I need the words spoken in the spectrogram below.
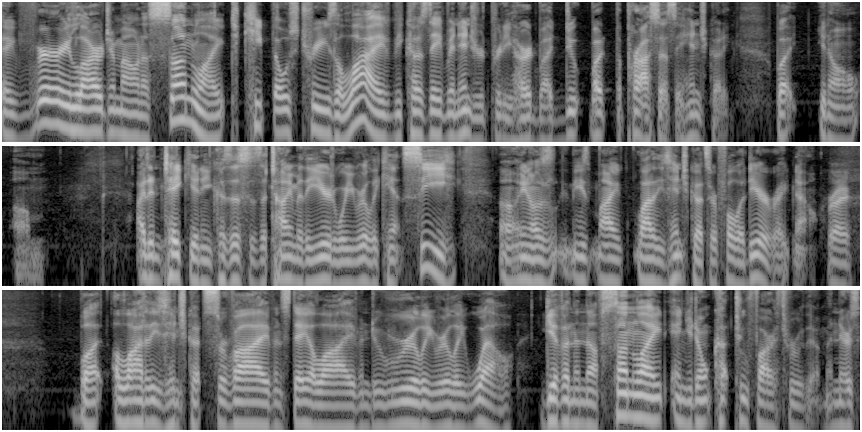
a very large amount of sunlight to keep those trees alive because they've been injured pretty hard by do, by the process of hinge cutting. But you know, um, I didn't take any because this is the time of the year where you really can't see. Uh, you know, these my a lot of these hinge cuts are full of deer right now Right. but a lot of these hinge cuts survive and stay alive and do really, really well. Given enough sunlight and you don't cut too far through them. And there's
